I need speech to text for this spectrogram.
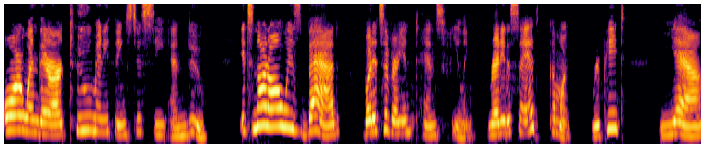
or when there are too many things to see and do. It's not always bad, but it's a very intense feeling. Ready to say it? Come on. Repeat. Yeah.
